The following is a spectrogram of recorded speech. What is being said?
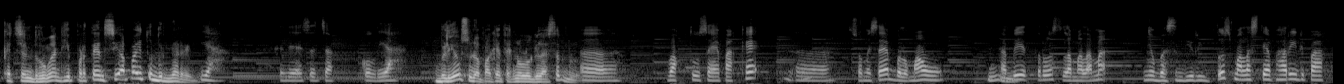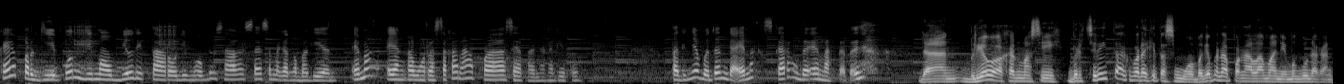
kecenderungan hipertensi. Apa itu benar, Ibu? Ya, jadi sejak kuliah Beliau sudah pakai teknologi laser belum? eh, waktu saya pakai eh, suami saya belum mau, Hmm. tapi terus lama-lama nyoba sendiri. Terus malah setiap hari dipakai, pergi pun di mobil ditaruh di mobil saya, saya sampai gak kebagian. Emang yang kamu rasakan apa? Saya tanyakan gitu. Tadinya badan nggak enak, sekarang udah enak katanya. Dan beliau akan masih bercerita kepada kita semua bagaimana pengalamannya menggunakan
